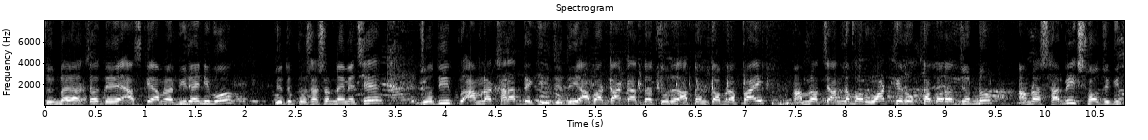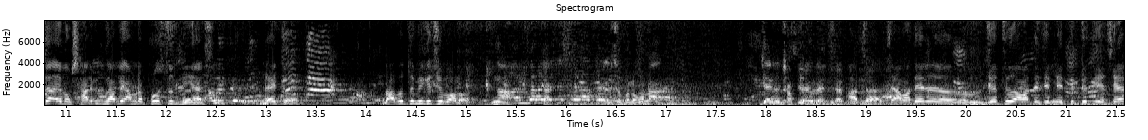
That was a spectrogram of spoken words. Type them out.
তুমি ভাই আছো, যে আজকে আমরা বিদায় নিব, যেহেতু প্রশাসন নেমেছে। যদি আমরা খারাপ দেখি, যদি আবার ডাকাত বা চোরের আতঙ্ক আমরা পাই, আমরা চার নম্বর ওয়ার্ডকে রক্ষা করার জন্য আমরা সার্বিক সহযোগিতা এবং সার্বিকভাবে আমরা প্রস্তুত নিয়ে আছি। এই তো। বাবু, তুমি কিছু বলো? না কিছু বলব না? চেয়ারম্যান সবকে বলে আচ্ছা আচ্ছা আমাদের যেহেতু আমাদের যে নেতৃত্ব দিয়েছেন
